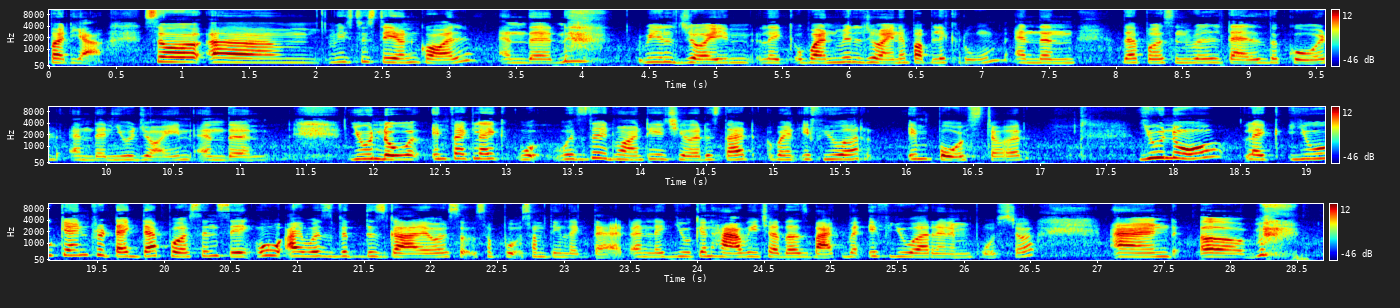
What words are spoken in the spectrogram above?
But yeah so um we used to stay on call and then we'll join like one will join a public room and then the person will tell the code and then you join and then you know in fact like w- what's the advantage here is that when if you are imposter you know like you can protect that person saying oh i was with this guy or so, suppose something like that. And like you can have each other's back but if you are an imposter. And um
